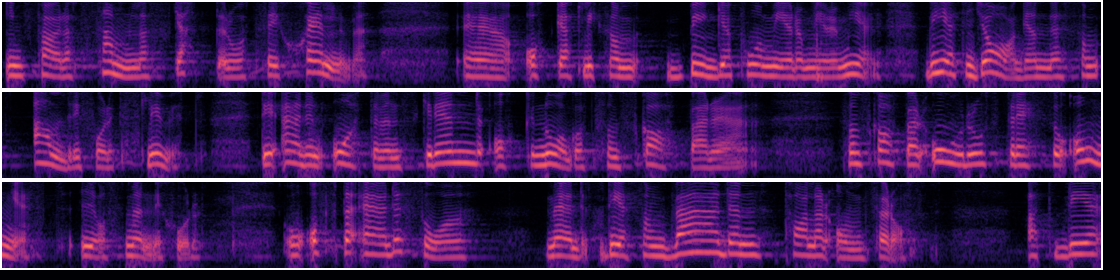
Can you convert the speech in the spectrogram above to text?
inför att samla skatter åt sig själv eh, och att liksom bygga på mer och mer och mer. Det är ett jagande som aldrig får ett slut. Det är en återvändsgränd och något som skapar, eh, som skapar oro, stress och ångest i oss människor. Och ofta är det så med det som världen talar om för oss, att det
